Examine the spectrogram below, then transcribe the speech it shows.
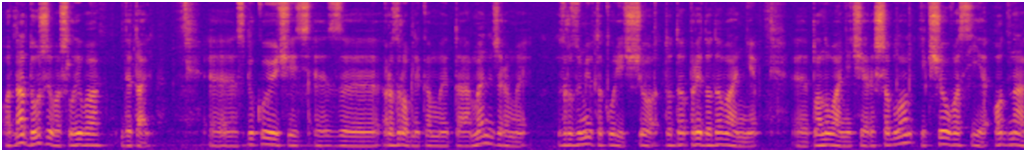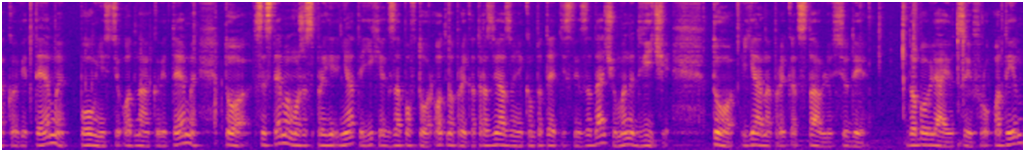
Одна дуже важлива деталь. Е, Спілкуючись е, з розробниками та менеджерами, зрозумів таку річ, що при додаванні е, планування через шаблон, якщо у вас є однакові теми, повністю однакові теми, то система може сприйняти їх як за повтор. От, наприклад, розв'язування компетентнісних задач у мене двічі. То я, наприклад, ставлю сюди, додаю цифру 1,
